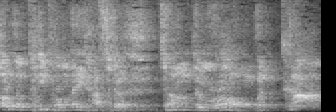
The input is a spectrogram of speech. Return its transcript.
other people may have to done them wrong, but God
